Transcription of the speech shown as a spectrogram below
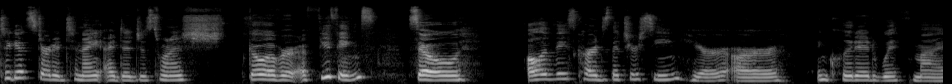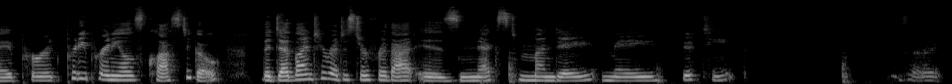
to get started tonight, I did just want to go over a few things. So all of these cards that you're seeing here are included with my per Pretty Perennials class to go. The deadline to register for that is next Monday, May 15th. Is that right?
